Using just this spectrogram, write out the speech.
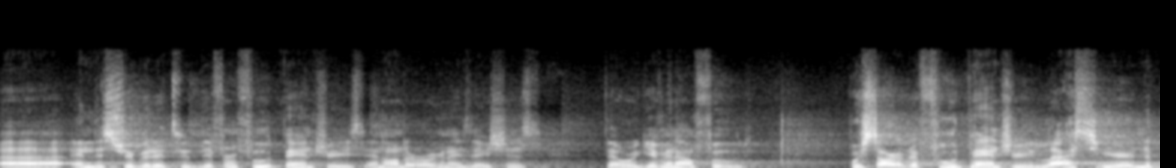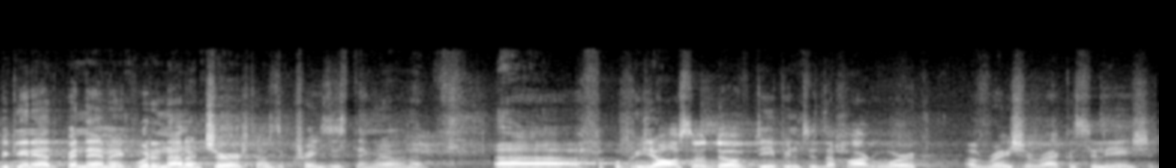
uh, and distributed to different food pantries and other organizations that were giving out food. We started a food pantry last year in the beginning of the pandemic with another church. That was the craziest thing we ever done. Uh, we also dove deep into the hard work of racial reconciliation.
